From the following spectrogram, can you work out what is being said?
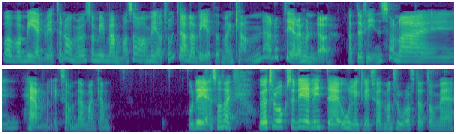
bara vara medveten om det. Som min mamma sa, men jag tror inte alla vet att man kan adoptera hundar. Att det finns sådana hem liksom, där man kan och det, som sagt, och jag tror också det är lite olyckligt för att man tror ofta att de är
